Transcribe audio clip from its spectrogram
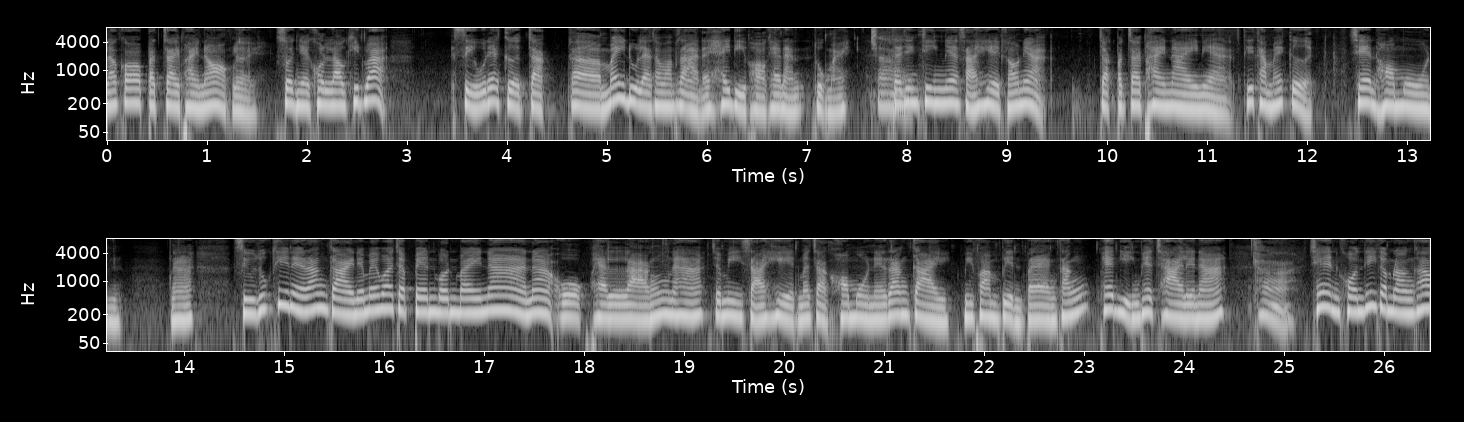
แล้วก็ปัจจัยภายนอกเลย ส่วนใหญ่คนเราคิดว่า สิวเนี่ยเกิดจากเอ่อไม่ดูแลทำความสะอาดได้ให้ดีพอแค่นั้นถูกไหมใช่แต่จริงๆเนี่ยสาเหตุเขาเนี่ยจากปัจจัยภายในเนี่ยที่ทำให้เกิด เช่นฮอร์โมนนะสิวทุกที่ในร่างกายเนี่ยไม่ว่าจะเป็นบนใบหน้าหน้าอกแผ่นหลังนะคะจะมีสาเหตุมาจากฮอร์โมนในร่างกาย มีความเปลี่ยนแปลงทั้งเพศหญิงเพศชายเลยนะค่ะ เช่นคนที่กำลังเข้า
